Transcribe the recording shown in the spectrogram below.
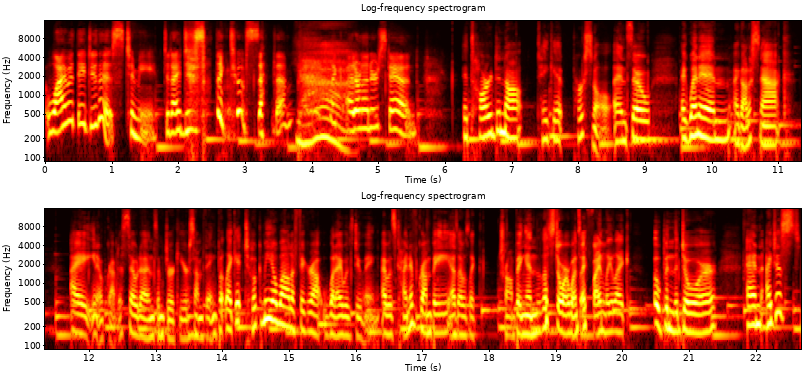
why would they do this to me? Did I do something to upset them? Yeah. Like, I don't understand. it's hard to not take it personal. And so I mm-hmm. went in, I got a snack. I, you know, grabbed a soda and some jerky or something. But like it took me a while to figure out what I was doing. I was kind of grumpy as I was like tromping into the store once I finally like opened the door. And I just,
